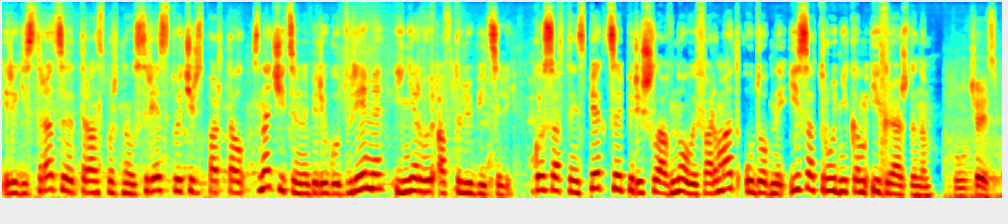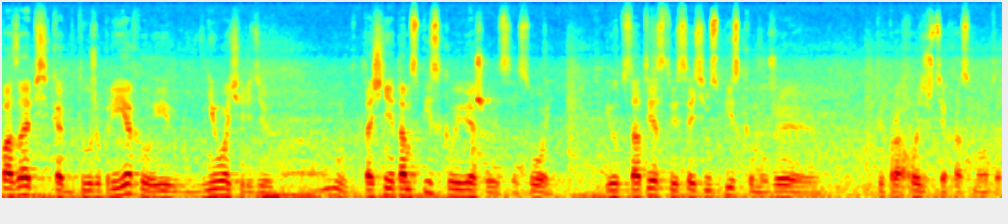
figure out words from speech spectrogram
и регистрация транспортного средства через портал значительно берегут время и нервы автолюбителей. Госавтоинспекция перешла в новый формат, удобный и сотрудникам, и гражданам. Получается по записи, как бы ты уже приехал и вне очереди, ну, точнее там список вывешивается свой. И вот в соответствии с этим списком уже ты проходишь техосмотр.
